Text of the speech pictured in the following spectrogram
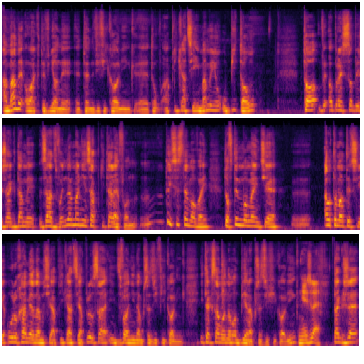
a mamy uaktywniony e, ten Wi-Fi calling, e, tą aplikację i mamy ją ubitą, to wyobraź sobie, że jak damy zadzwoń, normalnie z apki telefon, y, tej systemowej, to w tym momencie y, automatycznie uruchamia nam się aplikacja Plusa i dzwoni nam przez Wi-Fi calling. I tak samo nam odbiera przez Wi-Fi calling. Nieźle. Także,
